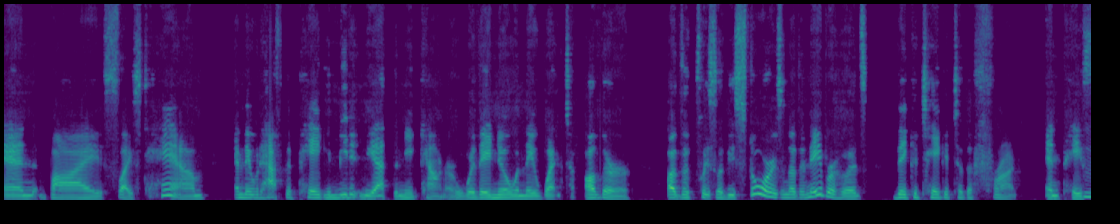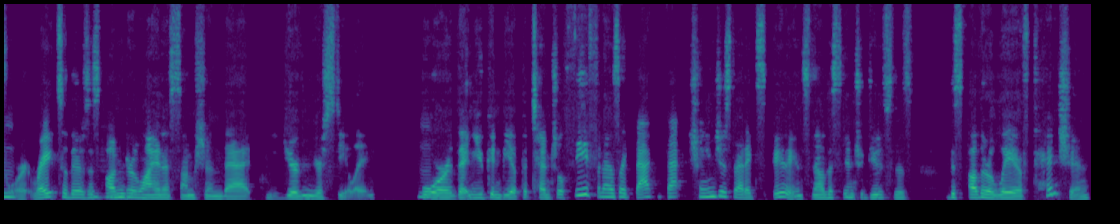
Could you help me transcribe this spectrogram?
and buy sliced ham and they would have to pay immediately at the meat counter where they know when they went to other other places of these stores in other neighborhoods they could take it to the front and pay Mm. for it right so there's this Mhm. underlying assumption that you're you're stealing Mm. or that you can be a potential thief and i was like that that changes that experience now this introduces this other layer of tension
